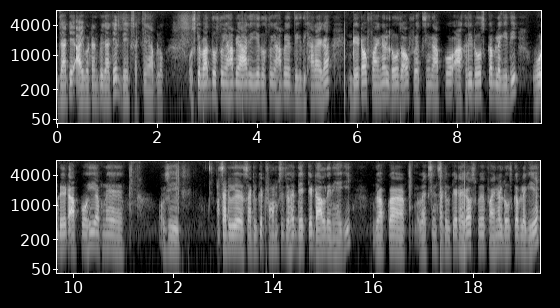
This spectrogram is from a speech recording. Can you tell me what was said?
जाके आई बटन पे जाके देख सकते हैं आप लोग। उसके बाद दोस्तों यहाँ पे आ जाइए, दोस्तों यहाँ पे दिखा रहेगा date of final dose of vaccine. आपको आखिरी डोज कब लगी थी, वो डेट आपको ही अपने, उसी सर्टिफिकेट फॉर्म से जो है देख के डाल देनी हैगी, जो आपका वैक्सीन सर्टिफिकेट हैगा उस पर फाइनल डोज कब लगी है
